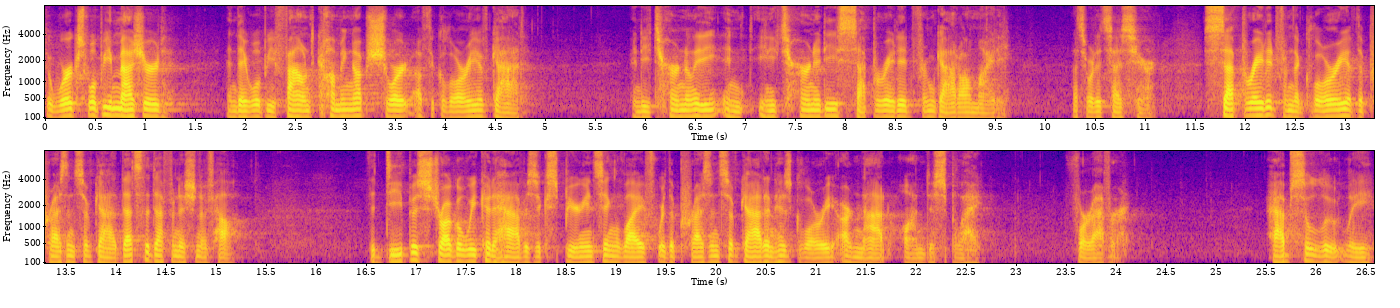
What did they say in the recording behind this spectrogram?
the works will be measured and they will be found coming up short of the glory of God and eternity in, in eternity separated from God Almighty. That's what it says here. Separated from the glory of the presence of God. That's the definition of hell. The deepest struggle we could have is experiencing life where the presence of God and His glory are not on display forever absolutely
